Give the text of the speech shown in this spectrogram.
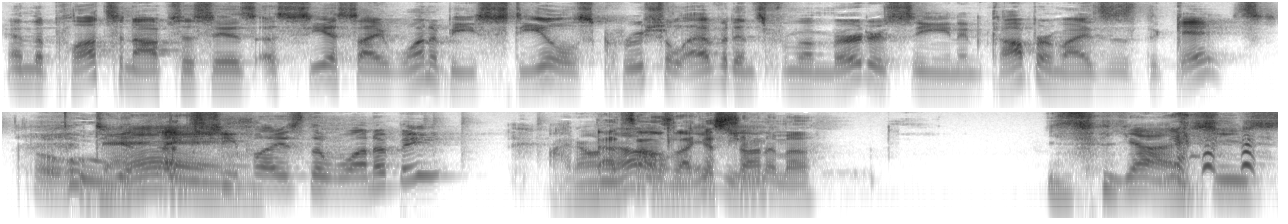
and the plot synopsis is a CSI wannabe steals crucial evidence from a murder scene and compromises the case. Oh, Dang. Think she plays the wannabe? I don't that know. That sounds like maybe. astronomer. yeah, she's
